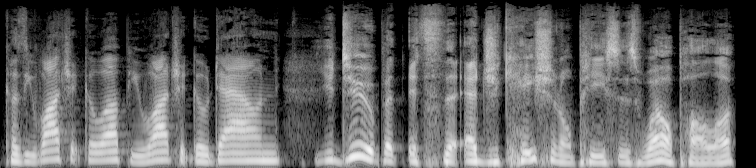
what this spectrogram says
because you watch it go up, you watch it go down. You do, but it's the educational piece as well, Paula,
